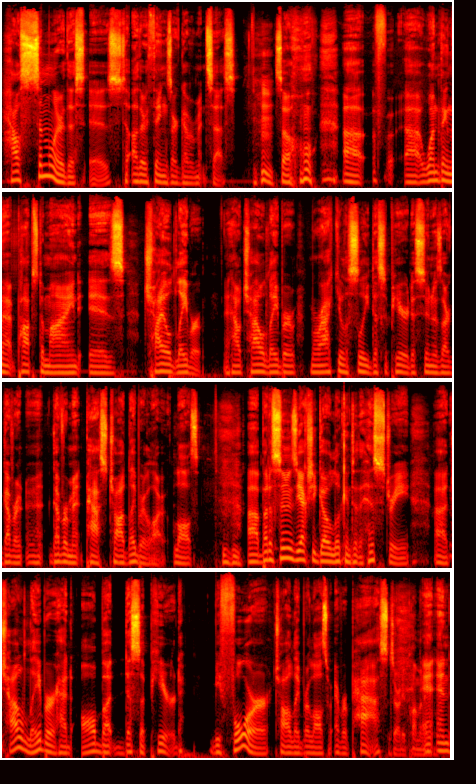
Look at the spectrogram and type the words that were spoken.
how similar this is to other things our government says. So, uh, f- uh, one thing that pops to mind is child labor and how child labor miraculously disappeared as soon as our government government passed child labor law- laws. Uh, but as soon as you actually go look into the history, uh, child labor had all but disappeared before child labor laws were ever passed. It's already plummeting. And, and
